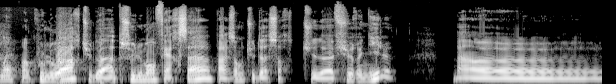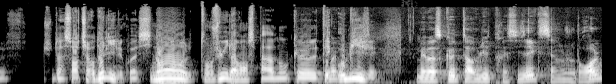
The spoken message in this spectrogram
Ouais. un couloir, tu dois absolument faire ça. Par exemple, tu dois, sort- tu dois fuir une île, ben, euh, tu dois sortir de l'île, quoi. Sinon, ton jeu, il avance pas. Donc, tu es Ouais. obligé. Mais parce que tu as oublié de préciser que c'est un jeu de rôle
